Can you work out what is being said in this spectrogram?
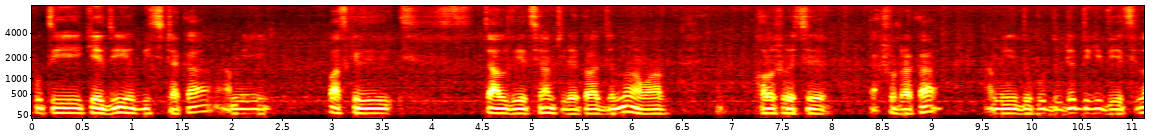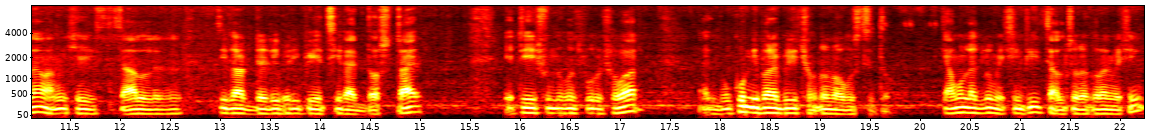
প্রতি কেজি বিশ টাকা। আমি পাঁচ কেজি চাল দিয়েছিলাম চিড়ে করার জন্য। আমার খরচ হয়েছে একশো টাকা। আমি দুপুর দুটোর দিকে দিয়েছিলাম। আমি সেই চালের চিলার ডেলিভারি পেয়েছি রাত দশটায়। এটি সুন্দরগঞ্জ পৌরসভার একদম কুন্নিপাড়া ব্রিজ সংলগ্ন অবস্থিত। কেমন লাগল মেশিনটি? চাল চোরা করার মেশিন?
